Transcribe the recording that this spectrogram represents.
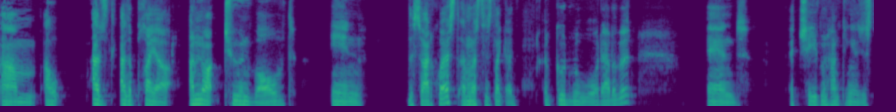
um, I'll as as a player, I'm not too involved in the side quest unless there's like a, a good reward out of it. And achievement hunting is just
